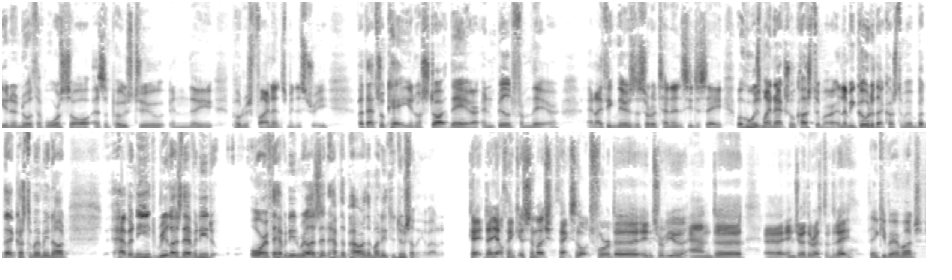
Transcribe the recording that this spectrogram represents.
you know, north of Warsaw, as opposed to in the Polish finance ministry. But that's okay. You know, start there and build from there. And I think there's a sort of tendency to say, well, who is my natural customer? And let me go to that customer. But that customer may not have a need, realize they have a need, or if they haven't even realized it, have the power and the money to do something about it. Okay, Daniel, thank you so much. Thanks a lot for the interview and uh, uh, enjoy the rest of the day. Thank you very much.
